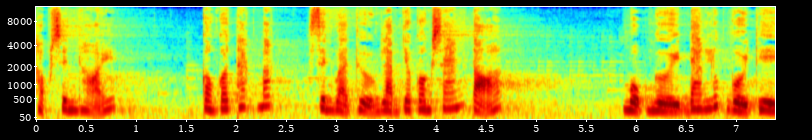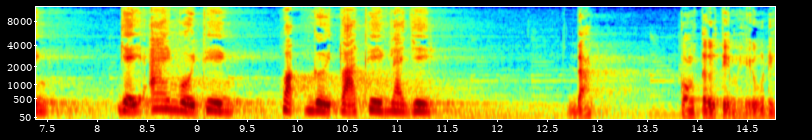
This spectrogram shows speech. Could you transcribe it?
Học sinh hỏi Con có thắc mắc Xin Hòa Thượng làm cho con sáng tỏ Một người đang lúc ngồi thiền Vậy ai ngồi thiền Hoặc người tọa thiền là gì? Đáp Con tự tìm hiểu đi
